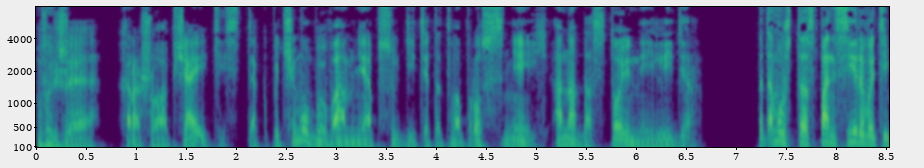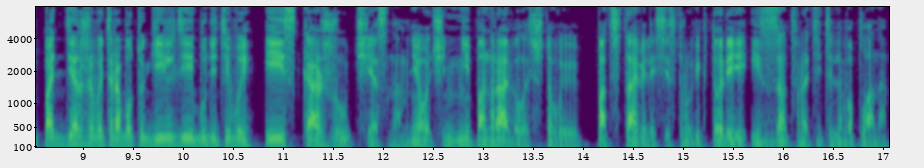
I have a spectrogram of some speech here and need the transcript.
Вы же хорошо общаетесь, так почему бы вам не обсудить этот вопрос с ней? Она достойный лидер. Потому что спонсировать и поддерживать работу гильдии будете вы. И скажу честно, мне очень не понравилось, что вы подставили сестру Виктории из-за отвратительного плана.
